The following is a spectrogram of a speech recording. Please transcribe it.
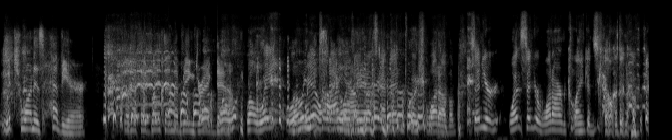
Which one is heavier so that they both end up being dragged down? well, well, wait. We'll, Well, we wait know till I am, and then push one of them. Send your one. Send your one-armed clanking skeleton over there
